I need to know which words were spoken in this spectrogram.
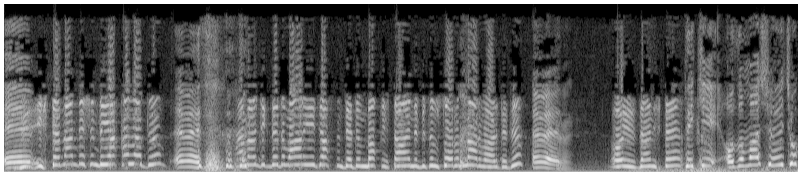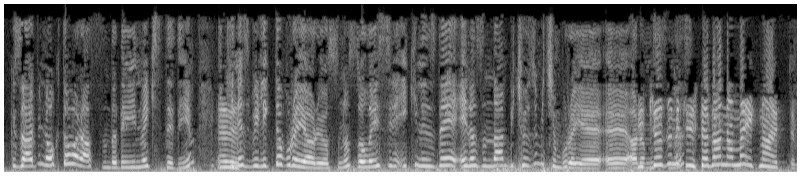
E, işte ben de şimdi yakaladım. evet. Hemencik dedim arayacaksın dedim. Bak işte aynı bizim sorunlar var dedim. evet. Evet. O yüzden işte Peki o zaman şöyle çok güzel bir nokta var aslında değinmek istediğim. Evet. İkiniz birlikte burayı arıyorsunuz. Dolayısıyla ikiniz de en azından bir çözüm için burayı e, bir aramışsınız. çözüm için işte ben ama ikna ettim.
